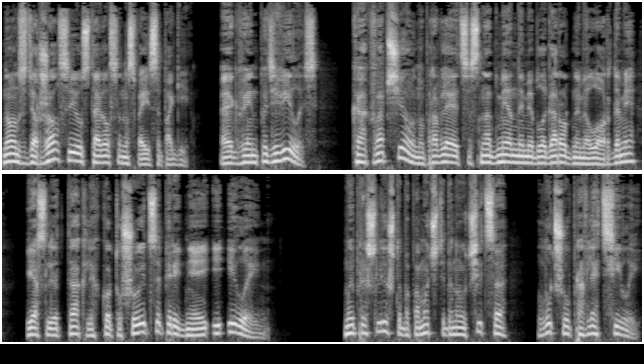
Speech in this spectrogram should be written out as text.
но он сдержался и уставился на свои сапоги. Эгвин подивилась, как вообще он управляется с надменными благородными лордами, если так легко тушуется перед ней и Илэйн? «Мы пришли, чтобы помочь тебе научиться лучше управлять силой»,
